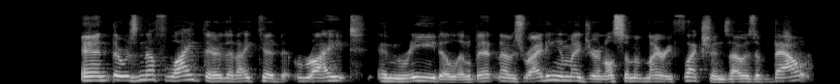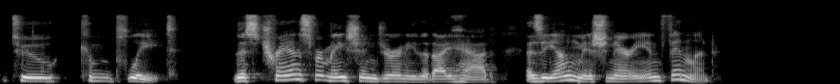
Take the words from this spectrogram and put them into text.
And there was enough light there that I could write and read a little bit. And I was writing in my journal some of my reflections I was about to complete this transformation journey that I had as a young missionary in Finland.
